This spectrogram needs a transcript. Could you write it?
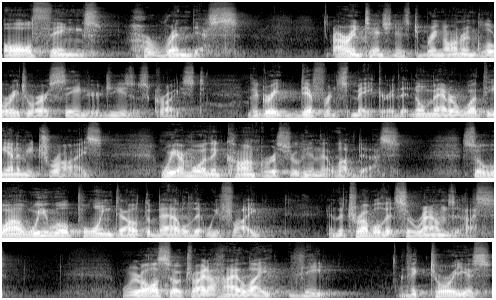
all things horrendous. Our intention is to bring honor and glory to our Savior, Jesus Christ, the great difference maker, that no matter what the enemy tries, we are more than conquerors through him that loved us. So while we will point out the battle that we fight and the trouble that surrounds us, we also try to highlight the victorious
